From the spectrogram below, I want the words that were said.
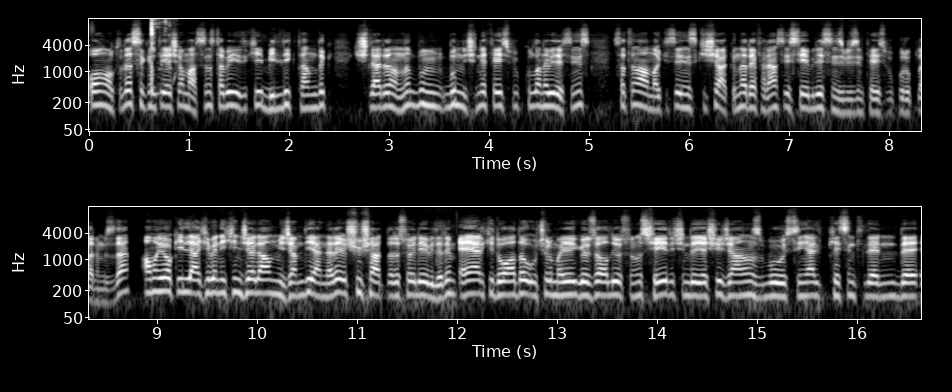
O noktada sıkıntı yaşamazsınız. Tabii ki bildik tanıdık kişilerden alın. Bunun, bunun için de Facebook kullanabilirsiniz. Satın almak istediğiniz kişi hakkında referans isteyebilirsiniz bizim Facebook gruplarımızda. Ama yok illa ki ben ikinci el almayacağım diyenlere şu şartları söyleyebilirim. Eğer ki doğada uçurmayı göze alıyorsunuz, şehir içinde yaşayacağınız bu sinyal kesintilerini de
